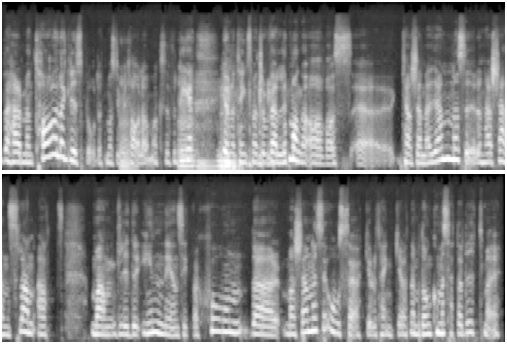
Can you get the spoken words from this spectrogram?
det här mentala grisblodet måste vi tala om också. För det är någonting som jag tror väldigt många av oss eh, kan känna igen oss i. Den här känslan att man glider in i en situation där man känner sig osäker och tänker att Nej, men de kommer sätta dit mig.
